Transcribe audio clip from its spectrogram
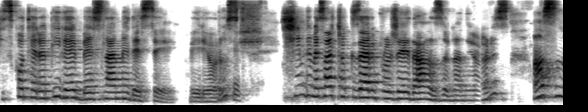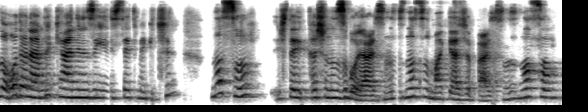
psikoterapi ve beslenme desteği veriyoruz. Müthiş. Şimdi mesela çok güzel bir projeye daha hazırlanıyoruz. Aslında o dönemde kendinizi iyi hissetmek için nasıl işte kaşınızı boyarsınız, nasıl makyaj yaparsınız, nasıl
